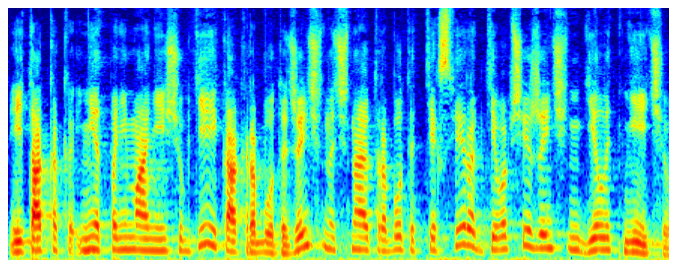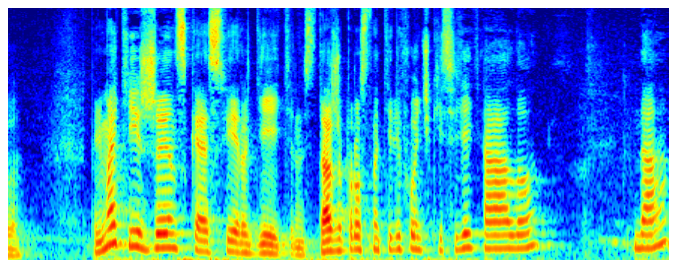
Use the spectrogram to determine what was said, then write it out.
И так как нет понимания еще где и как работать, женщины начинают работать в тех сферах, где вообще женщине делать нечего. Понимаете, есть женская сфера деятельности. Даже просто на телефончике сидеть, алло, да,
